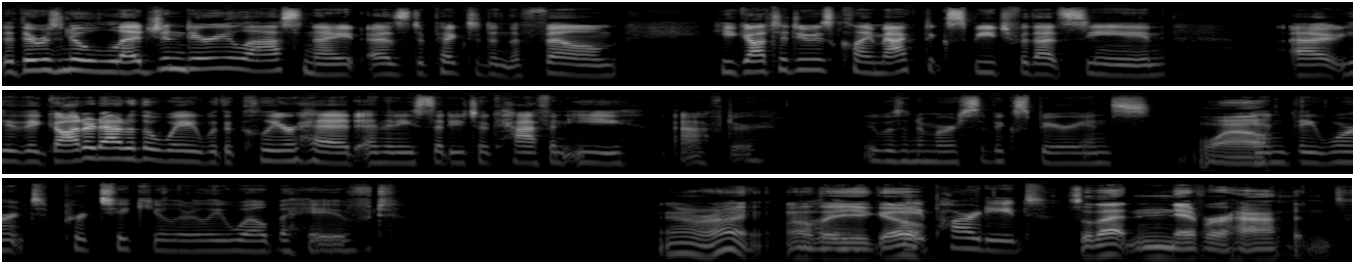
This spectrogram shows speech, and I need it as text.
that there was no legendary last night as depicted in the film. He got to do his climactic speech for that scene. Uh, he- they got it out of the way with a clear head, and then he said he took half an E after. It was an immersive experience, Wow. and they weren't particularly well behaved. All right. Well, there they, you go. They partied. So that never happened.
